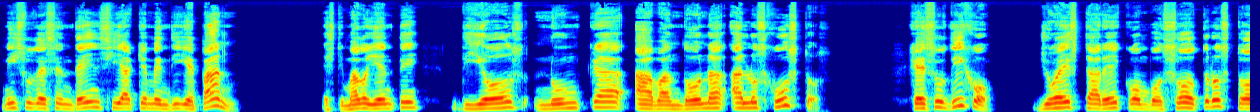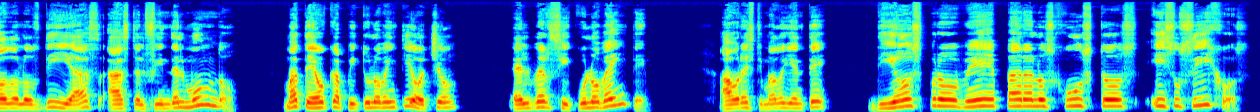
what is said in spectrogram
ni su descendencia que mendigue pan. Estimado oyente, Dios nunca abandona a los justos. Jesús dijo, yo estaré con vosotros todos los días hasta el fin del mundo. Mateo capítulo 28, el versículo 20. Ahora, estimado oyente, Dios provee para los justos y sus hijos.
